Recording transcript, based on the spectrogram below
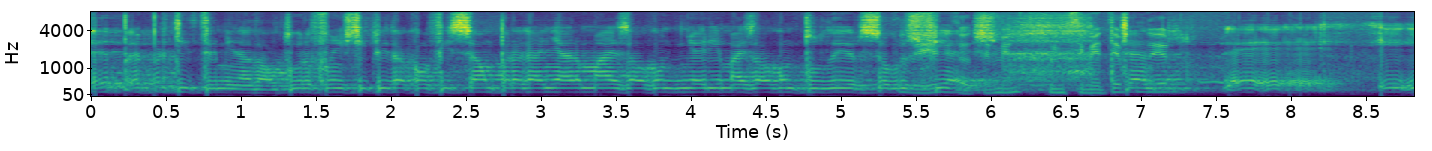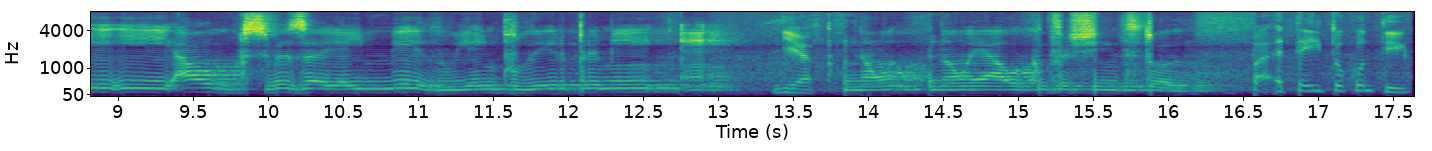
A, a partir de determinada altura foi instituída a confissão para ganhar mais algum dinheiro e mais algum poder sobre os fiéis. Exatamente. Conhecimento é Portanto, poder. É, é, e, e, algo que se baseia em medo e em poder, para mim, é. Yeah. Não, não é algo que me fascine de todo. Pá, até aí estou contigo.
